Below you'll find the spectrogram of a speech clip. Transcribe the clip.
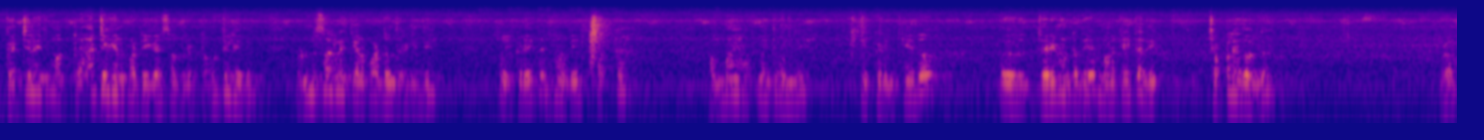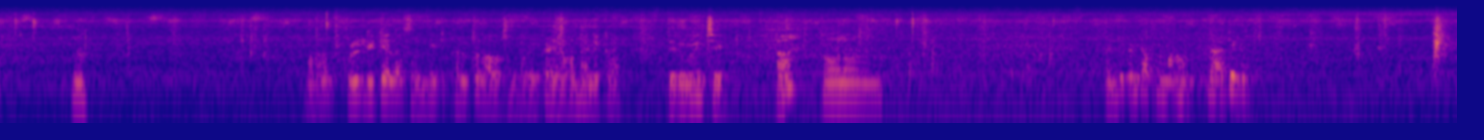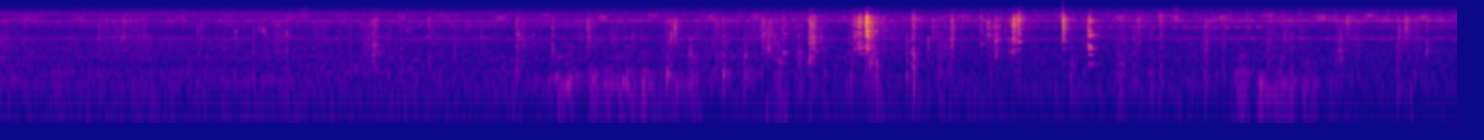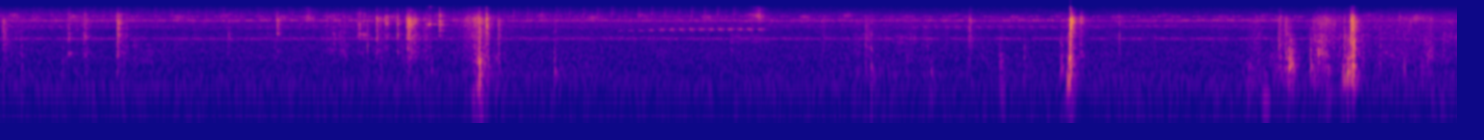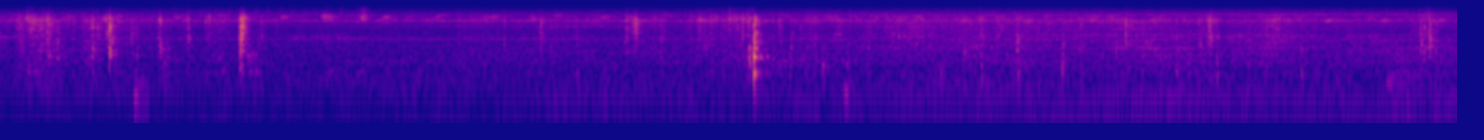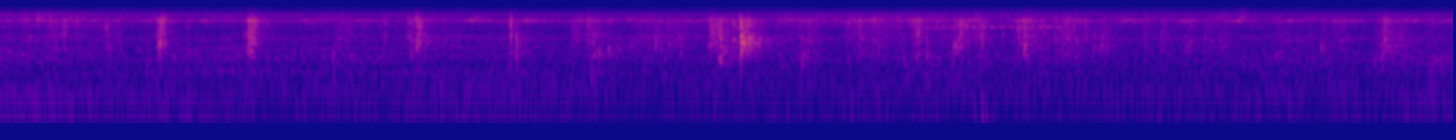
గజ్జలు అయితే మాకు క్లారిటీ కనపడ్డాయి guys అందులో డౌట్ లేదు. రెండు సార్లు అయితే కనపడడం జరిగింది. సో ఇక్కడైతే దీనికి పక్క అమ్మాయి ఆత్మ అయితే ఉంది. ఇక్కడ ఇంకేదో జరిగి ఉంటుంది. మనకైతే అది చెప్పలేదు వాళ్ళు. బ్రో. మనం ఫుల్ డీటెయిల్ అసలు నీట్ కనుక్కొని రావచ్చు ఇంకా ఏమన్నాయి ఇక్కడ దీని గురించి ఆ? అవునవును. ఎందుకంటే అప్పుడు మనం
